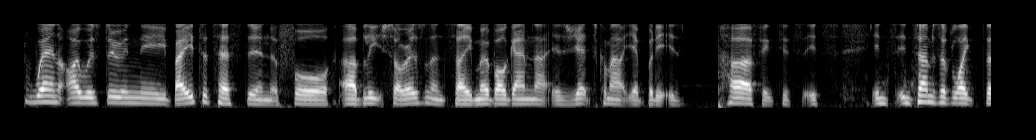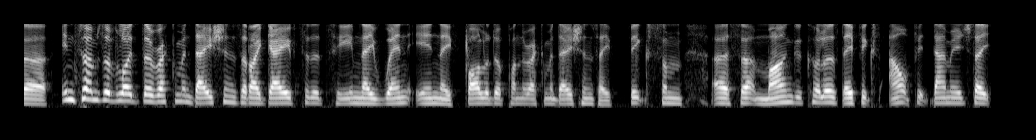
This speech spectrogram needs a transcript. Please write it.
when I was doing the beta testing for uh, Bleach Soul Resonance, a mobile game that is yet to come out yet, but it is perfect. It's it's in in terms of like the in terms of like the recommendations that I gave to the team. They went in, they followed up on the recommendations. They fixed some uh, certain manga colors. They fixed outfit damage. They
